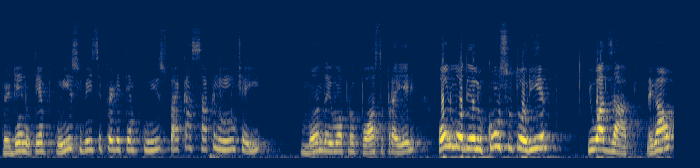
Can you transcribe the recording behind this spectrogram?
perdendo tempo com isso, em vez de você perder tempo com isso, vai caçar cliente aí, manda aí uma proposta para ele, ou no modelo consultoria e WhatsApp, legal?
